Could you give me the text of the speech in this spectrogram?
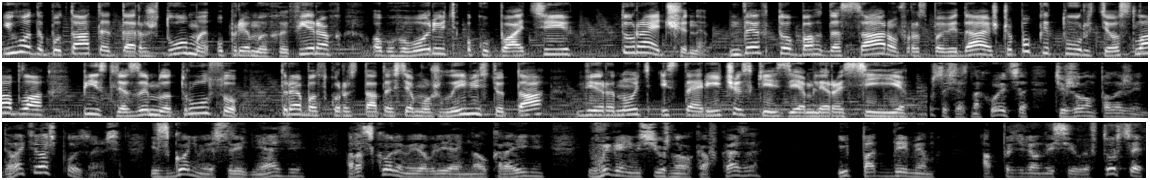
його депутати Держдуми у прямих ефірах обговорюють окупацію Туреччини. Дехто Багдасаров розповідає, що поки Турція ослабла після землетрусу, треба скористатися можливістю та вірнуть історичні землі Росії. Турция сейчас находится в тяжелом положении. Давайте воспользуемся. Изгоним ее из Средней Азии, расколем ее влияние на Украине, выгоним с Южного Кавказа и поднимем определенные силы в Турции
